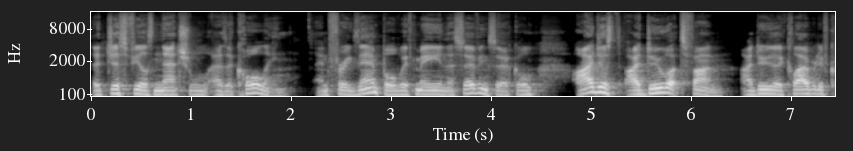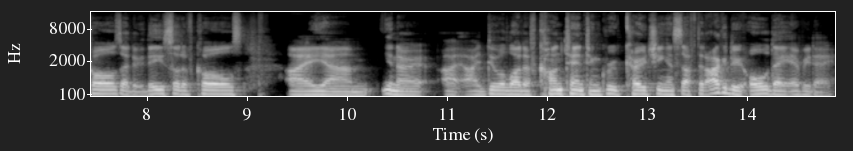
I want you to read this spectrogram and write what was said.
that just feels natural as a calling. And for example, with me in the serving circle, I just I do what's fun. I do the collaborative calls. I do these sort of calls. I um, you know I, I do a lot of content and group coaching and stuff that I could do all day every day,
